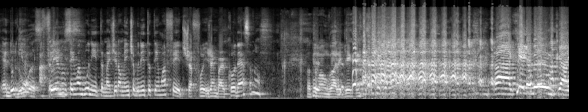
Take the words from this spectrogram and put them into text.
É duro Duas, que a, a feia não tem uma bonita, mas geralmente a bonita tem uma feia. Tu já foi, já embarcou nessa, não? Vou tomar um gole aqui. Ah, quem nunca?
